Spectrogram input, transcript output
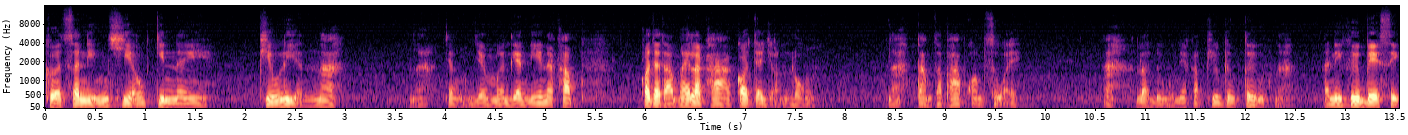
เกิดสนิมเขียวกินในผิวเหรียญนะนะอย่างอย่างเหมือนเหรียญนี้นะครับ ก็จะทำให้ราคาก็จะหย่อนลงนะตามสภาพความสวย อะเราดูเนี่ยกับผิวตึงๆนะอันนี้คือเบสิก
